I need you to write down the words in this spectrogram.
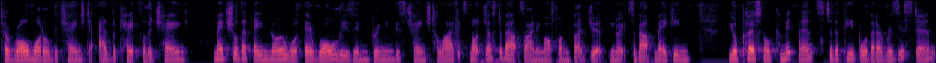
to role model the change, to advocate for the change, make sure that they know what their role is in bringing this change to life. It's not just about signing off on budget, you know, it's about making your personal commitments to the people that are resistant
